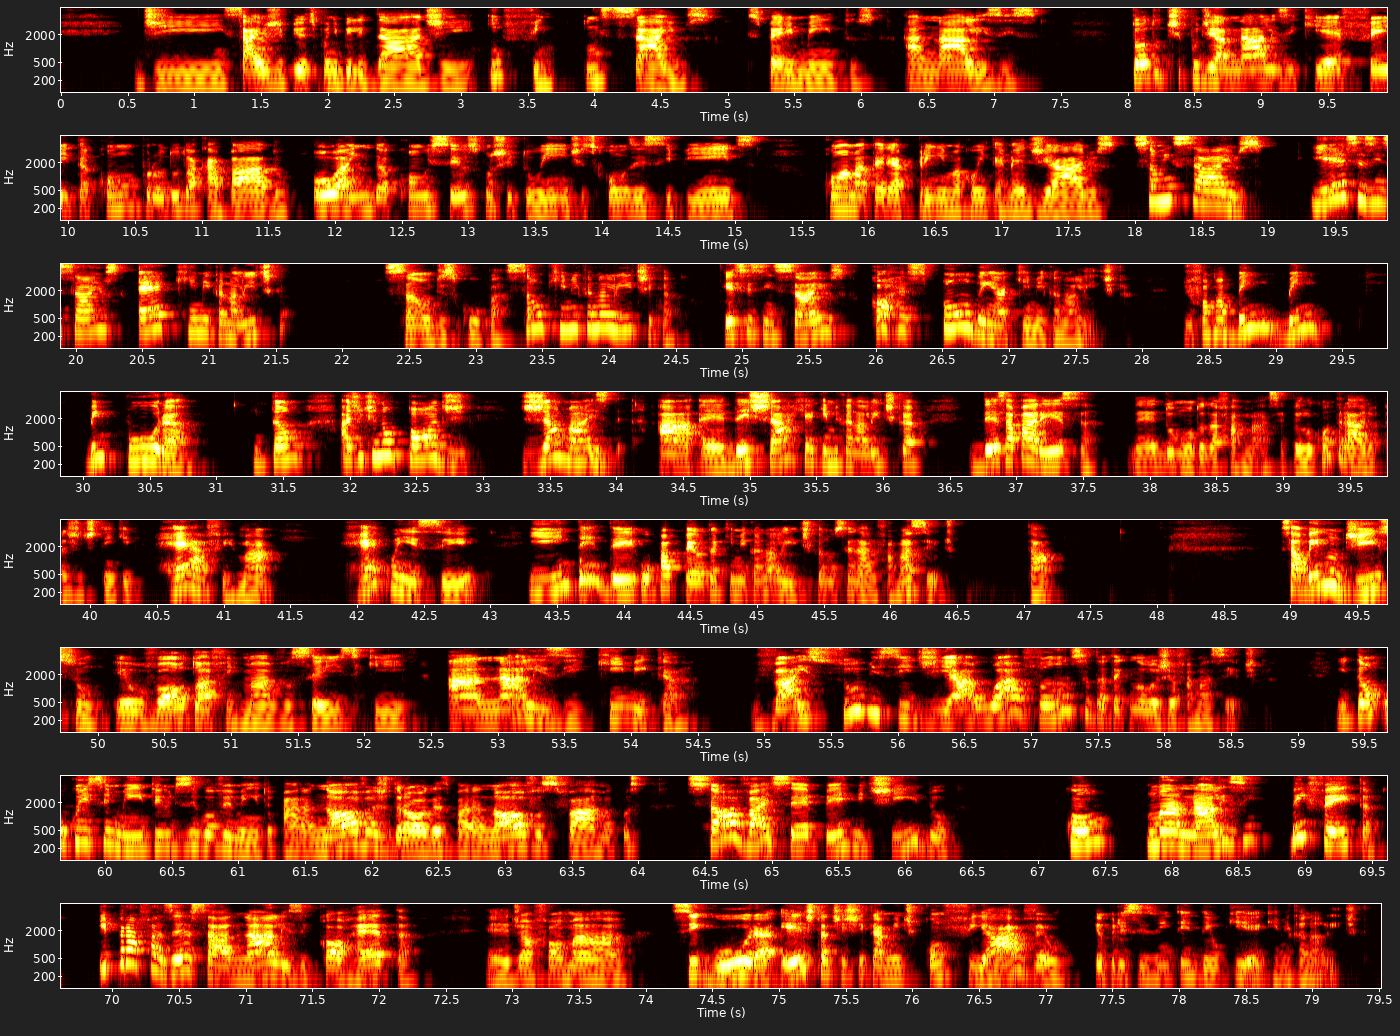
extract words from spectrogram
de ensaios de biodisponibilidade, enfim, ensaios, experimentos, análises, todo tipo de análise que é feita com um produto acabado ou ainda com os seus constituintes, com os recipientes, com a matéria-prima, com intermediários, são ensaios. E esses ensaios é química analítica? São, desculpa, são química analítica. Esses ensaios correspondem à química analítica, de forma bem, bem, bem pura. Então, a gente não pode jamais a, é, deixar que a química analítica desapareça né, do mundo da farmácia. Pelo contrário, a gente tem que reafirmar, reconhecer e entender o papel da química analítica no cenário farmacêutico, tá? Sabendo disso, eu volto a afirmar a vocês que a análise química vai subsidiar o avanço da tecnologia farmacêutica. Então, o conhecimento e o desenvolvimento para novas drogas, para novos fármacos, só vai ser permitido com uma análise bem feita. E para fazer essa análise correta, é, de uma forma segura, estatisticamente confiável, eu preciso entender o que é química analítica.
